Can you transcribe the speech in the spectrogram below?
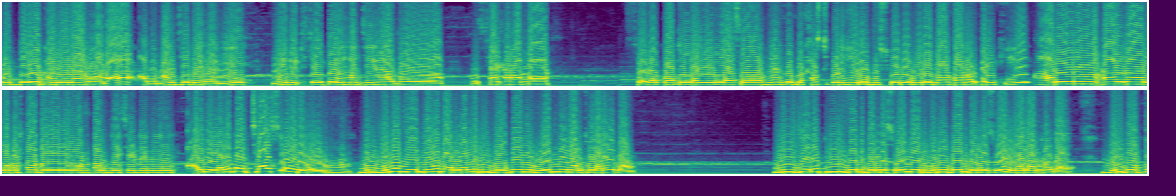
కొద్దిగా పనినా కూడా అది మంచిదే కానీ మీరు ఇటు చేయటం మంచిది కాదు. శంకరన్న సరే కోటల్లో ఏం చేస్తావు? ఎంతో కష్టపడి ఎరువు తీసుకొని ఎరువు బాగుతా ఉన్నారు కైకి ఆరేరు ఒక ఆయన చేసేదని ఆయన ఎగతాడు చేస్తున్నాడు. నువ్వు ఎరువు చేయలేదు దానివల్ల నీకు ఉపయోగం ఏం నేను అంటున్నాడు ఆయన. నువ్వు జర ప్లీజ్ అని బంధిస్తున్నావు నేను గురువు దేని బంధిస్తున్నాను నేను అనుకుంటా నువ్వు గొప్ప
